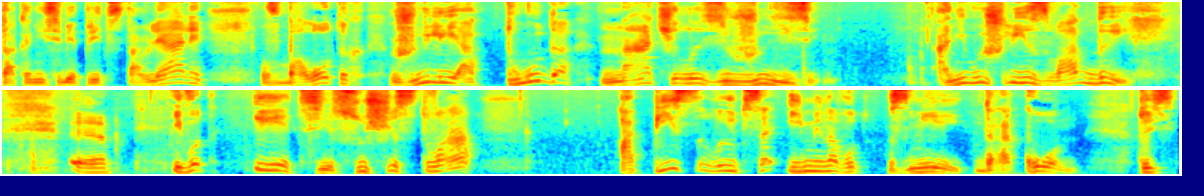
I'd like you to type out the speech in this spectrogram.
так они себе представляли, в болотах жили, оттуда началась жизнь. Они вышли из воды. Э, и вот эти существа описываются именно вот змей, дракон. То есть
